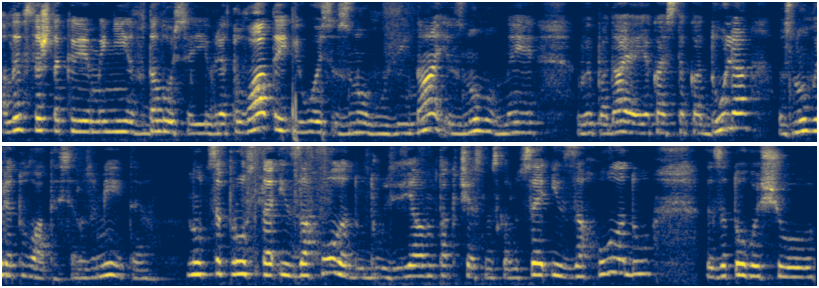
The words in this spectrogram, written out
але все ж таки мені вдалося її врятувати. І ось знову війна, і знову в неї випадає якась така доля знову рятуватися. Розумієте? Ну, це просто із-за холоду, друзі. Я вам так чесно скажу. Це із-за холоду, за того, що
